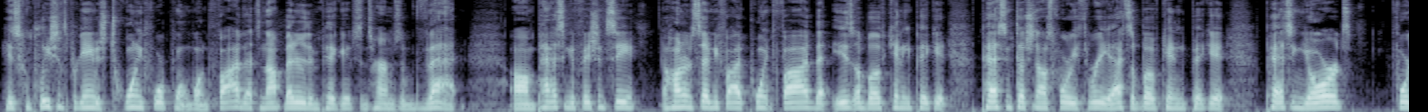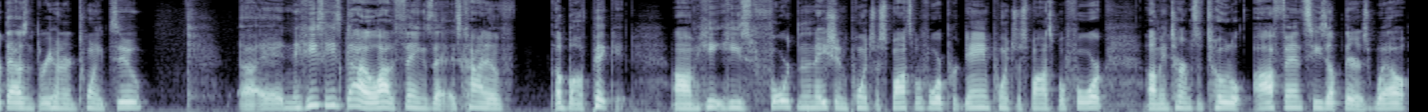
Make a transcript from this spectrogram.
His completions per game is 24.15. That's not better than Pickett's in terms of that. Um, passing efficiency, 175.5. That is above Kenny Pickett. Passing touchdowns, 43. That's above Kenny Pickett. Passing yards, 4,322. Uh, and he's he's got a lot of things that is kind of above Pickett. Um, he he's fourth in the nation in points responsible for per game, points responsible for. Um, in terms of total offense, he's up there as well,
